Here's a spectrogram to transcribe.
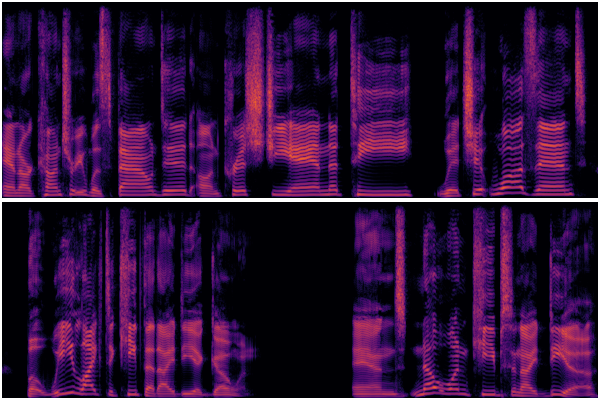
And our country was founded on Christianity, which it wasn't. But we like to keep that idea going. And no one keeps an idea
